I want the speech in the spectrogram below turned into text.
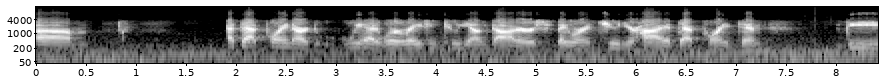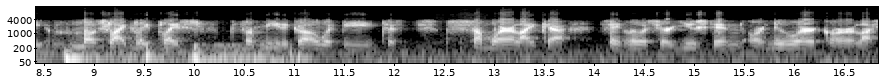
um, at that point, our we had we were raising two young daughters. They were in junior high at that point, and the most likely place for me to go would be to somewhere like uh, St. Louis or Houston or Newark or Los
